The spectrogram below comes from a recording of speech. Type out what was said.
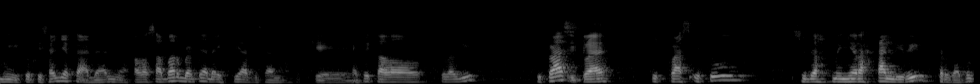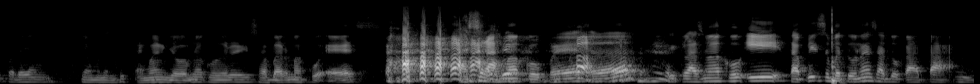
mengikuti saja keadaannya. Kalau sabar berarti ada ikhtiar di sana oke. Tapi kalau itu lagi ikhlas. Ikhlas. Ikhlas itu sudah menyerahkan diri tergantung pada yang yang menentukan. Emang jawabnya ku heureuy sabar mah ku S pasrah mah ku P eh, ikhlas mah ku I. Tapi sebetulnya satu kata. Hmm.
